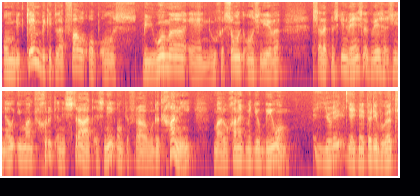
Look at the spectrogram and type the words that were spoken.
om die klem bietjie te laat val op ons biome en hoe gesond ons lewe, sal dit miskien wenslik wees as jy nou iemand groet in die straat is nie om te vra hoe dit gaan nie, maar hoe gaan dit met jou biome? Jy jy het net nou die woord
